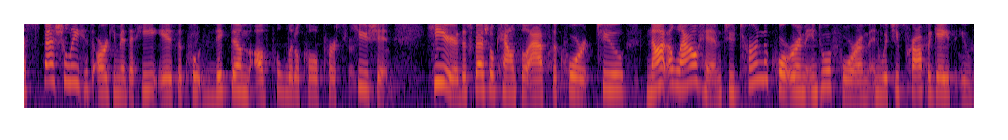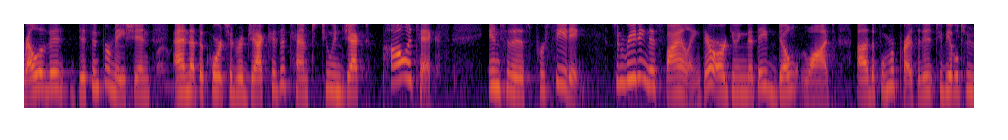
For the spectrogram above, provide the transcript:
especially his argument that he is the quote victim of political persecution. Here, the special counsel asked the court to not allow him to turn the courtroom into a forum in which he propagates irrelevant disinformation and that the court should reject his attempt to inject politics into this proceeding. So in reading this filing, they're arguing that they don't want uh, the former president to be able to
